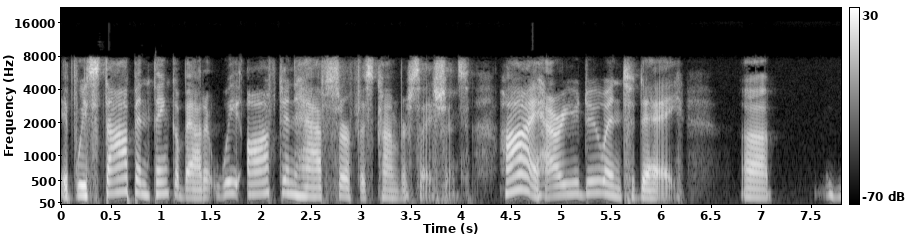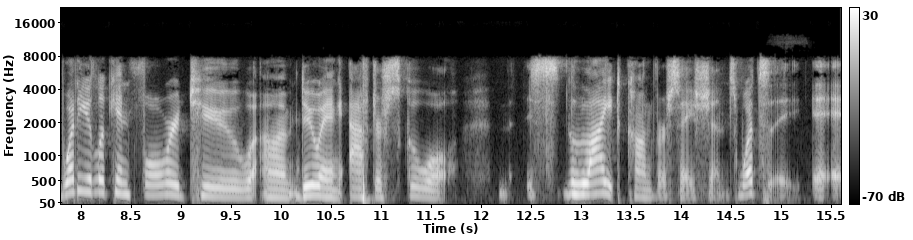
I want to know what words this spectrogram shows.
If we stop and think about it, we often have surface conversations. Hi, how are you doing today? Uh, what are you looking forward to um, doing after school? Light conversations. What's uh,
